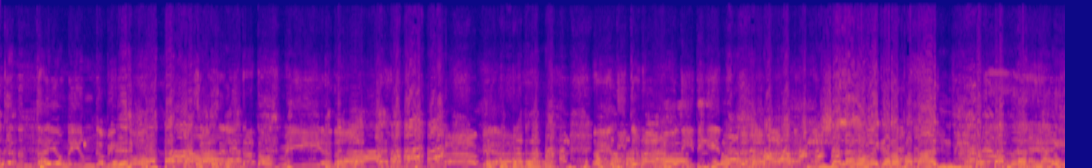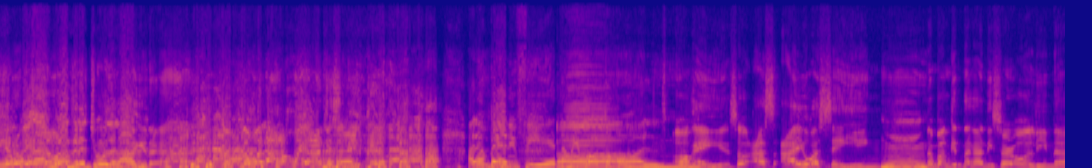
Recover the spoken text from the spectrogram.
ganun tayo ngayong gabi to. Nagsasalita tapos may, ano, sabi ah. Eh, dito na ako titingin. Siya lang ang may karapatan. Ay, hirap, Hayaan ano? mo na, diretso mo na lang. Sige na nga. Nawala ako eh, honestly. Anong benefit na may Ah. protocol? Okay, so as I was saying, nabanggit na nga ni Sir Oli na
